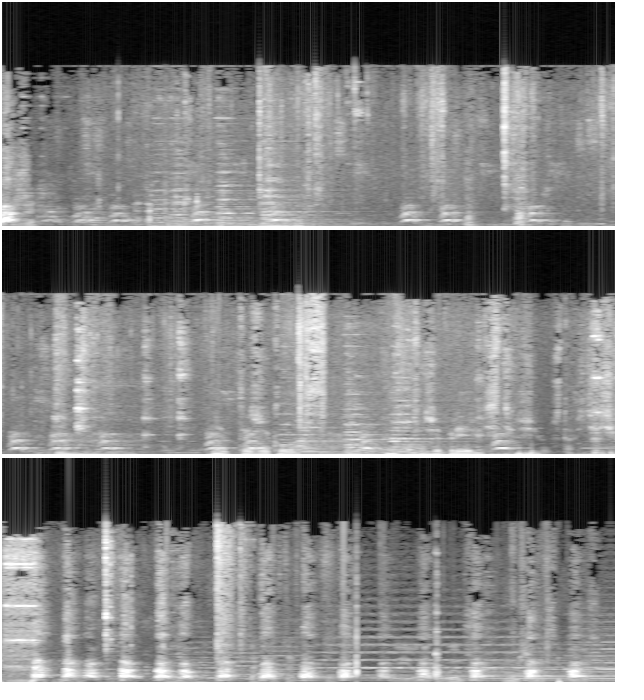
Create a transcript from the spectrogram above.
Держи. Это же класс. Это же прелесть. Еще вставь здесь. Вставь, вставь, вставь. Мы ее накроем, чтобы мухи не все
